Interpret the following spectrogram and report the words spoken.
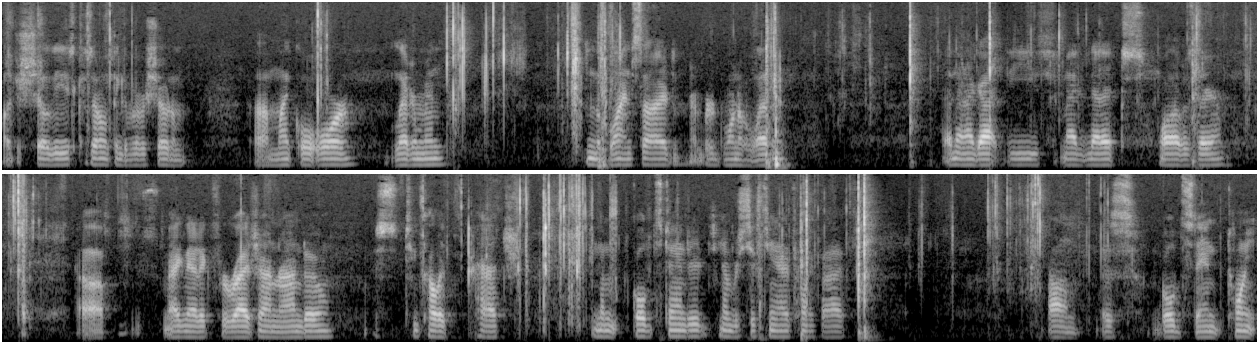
I'll just show these because I don't think I've ever showed them. Uh, Michael Oher, Letterman, from the blind side, numbered 1 of 11. And then I got these magnetics while I was there. Uh, magnetic for Rajon Rondo. This two color patch. Num gold standard, number 16 out of 25. Um, this gold standard, 20,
